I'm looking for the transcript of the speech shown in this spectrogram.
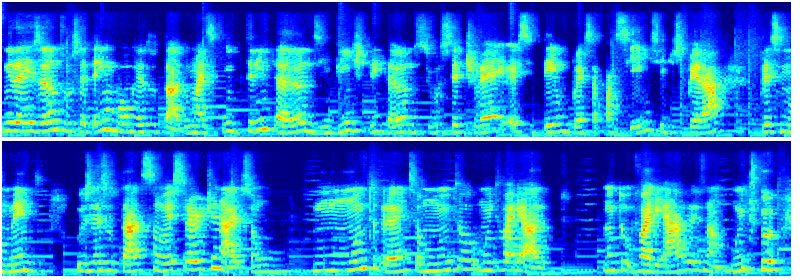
Em 10 anos você tem um bom resultado, mas em 30 anos, em 20, 30 anos, se você tiver esse tempo, essa paciência de esperar para esse momento, os resultados são extraordinários, são muito grandes, são muito, muito variados. Muito variáveis, não, muito.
